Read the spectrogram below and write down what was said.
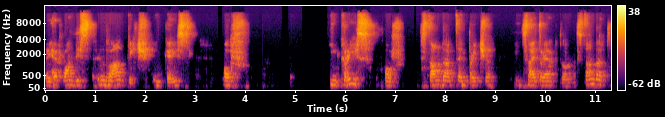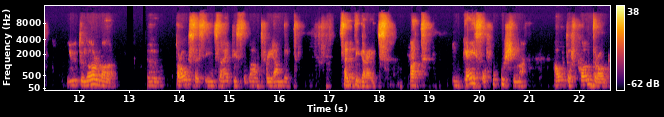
they have one disadvantage in case of increase of standard temperature inside reactor. Standard due to normal uh, process inside is about 300 centigrades. But in case of Fukushima, out of control,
